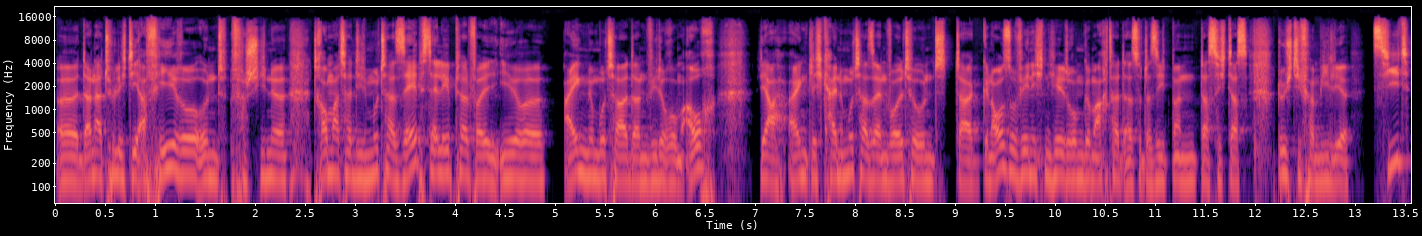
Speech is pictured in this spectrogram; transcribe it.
Äh, dann natürlich die Affäre und verschiedene Traumata, die die Mutter selbst erlebt hat, weil ihre eigene Mutter dann wiederum auch, ja, eigentlich keine Mutter sein wollte und da genauso wenig ein Hehl drum gemacht hat. Also da sieht man, dass sich das durch die Familie zieht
